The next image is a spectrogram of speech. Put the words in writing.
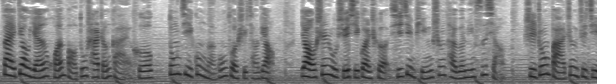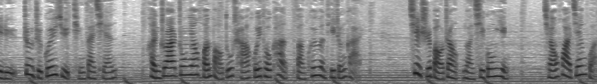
在调研环保督查整改和冬季供暖工作时强调，要深入学习贯彻习近平生态文明思想，始终把政治纪律、政治规矩挺在前，狠抓中央环保督查回头看反馈问题整改，切实保障暖气供应，强化监管，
